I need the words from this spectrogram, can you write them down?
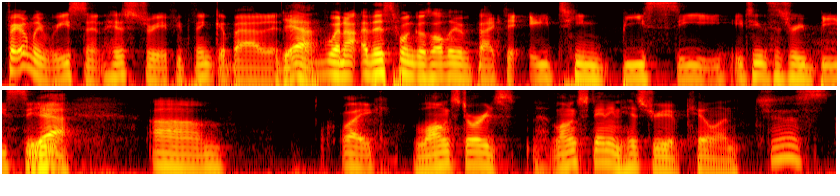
fairly recent history if you think about it. Yeah. When I, this one goes all the way back to 18 BC, 18th century BC. Yeah. Um, like long stories, long standing history of killing. just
